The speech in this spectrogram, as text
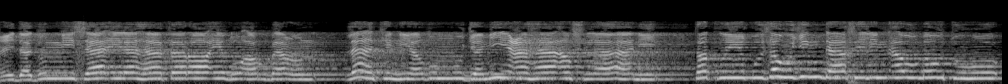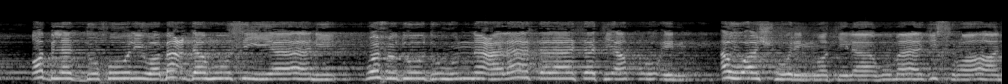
عدد النساء لها فرائض أربع لكن يضم جميعها أصلان. تطليق زوج داخل أو موته قبل الدخول وبعده سيان. وحدودهن على ثلاثة أقرؤ أو أشهر وكلاهما جسران.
